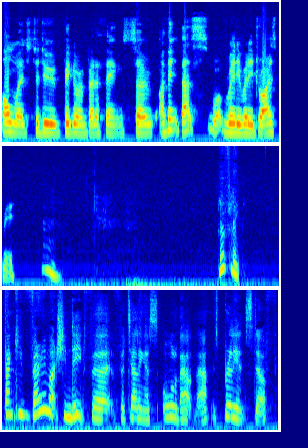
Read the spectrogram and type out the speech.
onwards to do bigger and better things. So I think that's what really really drives me. Hmm. Lovely. Thank you very much indeed for, for telling us all about that. It's brilliant stuff.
